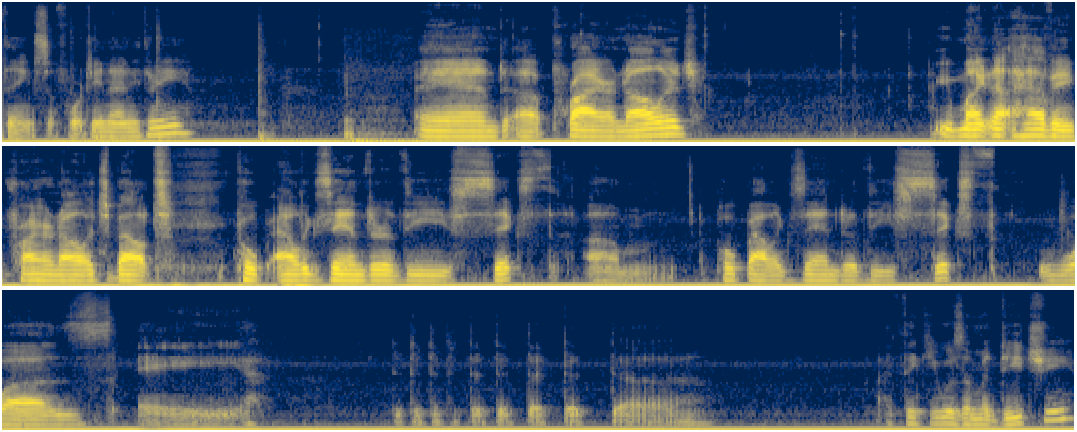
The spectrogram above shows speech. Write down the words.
things. So 1493. And uh, prior knowledge. You might not have any prior knowledge about Pope Alexander the Sixth. Um, Pope Alexander the Sixth was a I think he was a Medici,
